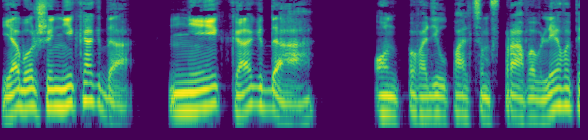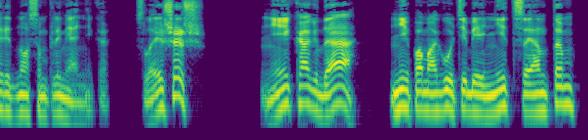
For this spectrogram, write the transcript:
я больше никогда, никогда...» Он поводил пальцем вправо-влево перед носом племянника. «Слышишь? Никогда не помогу тебе ни центом,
